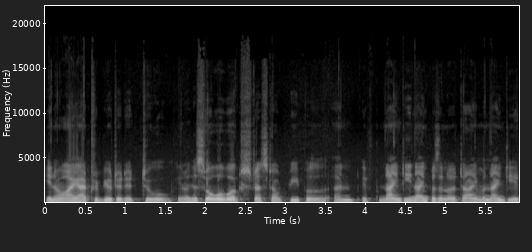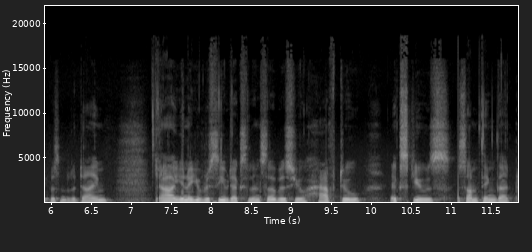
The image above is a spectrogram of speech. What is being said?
you know, I attributed it to you know just overworked, stressed out people. And if 99% of the time or 98% of the time, uh, you know, you've received excellent service, you have to excuse something that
